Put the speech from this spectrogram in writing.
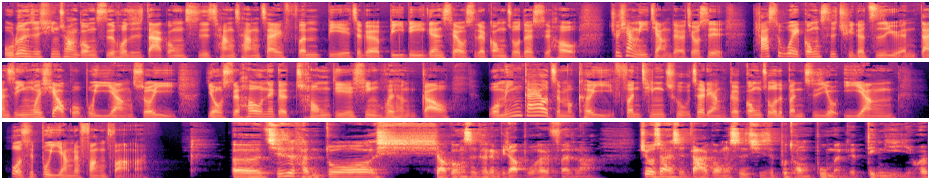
无论是新创公司或者是大公司，常常在分别这个 BD 跟 Sales 的工作的时候，就像你讲的，就是它是为公司取得资源，但是因为效果不一样，所以有时候那个重叠性会很高。我们应该要怎么可以分清楚这两个工作的本质有一样或者是不一样的方法吗？呃，其实很多小公司可能比较不会分啦，就算是大公司，其实不同部门的定义也会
